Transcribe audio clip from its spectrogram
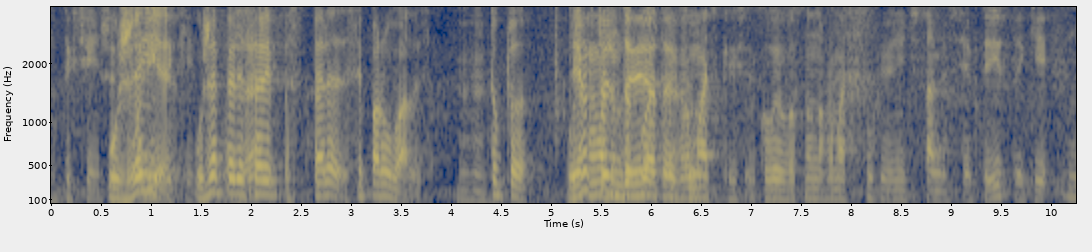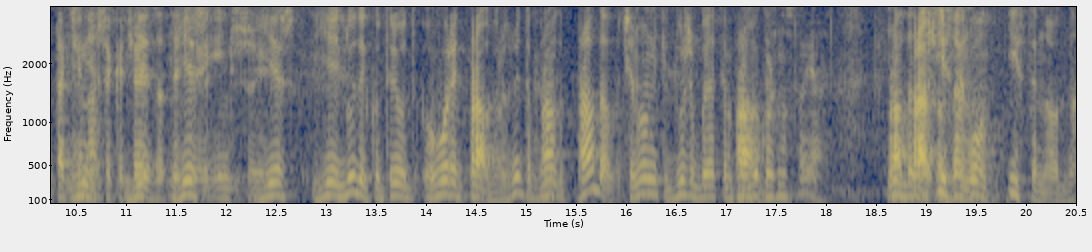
до тих чи інших Уже є, уже пересері- пересепарувалися. Тобто, То Як ми можемо до довіряти громадські, коли в основному громадські слухання ті самі всі активісти, які так чи інакше качають є- за те є чи інше. Є ж є люди, котрі от говорять правду. Розумієте, правда, правда, чиновники дуже бояться Ну, правда кожна своя. Ну, Правда, це що, істина, закон. Істина одна.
